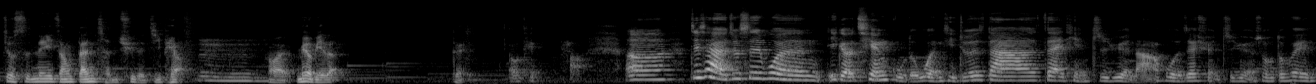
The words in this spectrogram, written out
就是那一张单程去的机票，嗯，哎，没有别的。对。OK，好，呃，接下来就是问一个千古的问题，就是大家在填志愿啊，或者在选志愿的时候，都会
